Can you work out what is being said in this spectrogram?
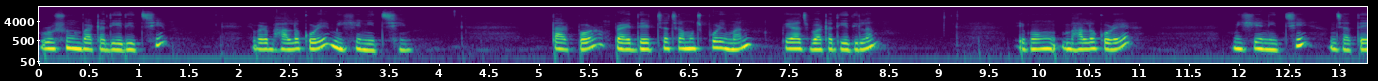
রসুন বাটা দিয়ে দিচ্ছি। এবার ভালো করে মিশিয়ে নিচ্ছি। তারপর প্রায় দেড় চা চামচ পরিমাণ পেঁয়াজ বাটা দিয়ে দিলাম এবং ভালো করে মিশিয়ে নিচ্ছি যাতে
